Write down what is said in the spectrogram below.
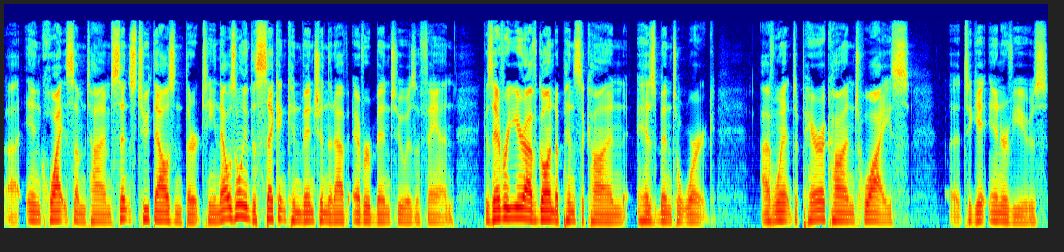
uh, in quite some time since 2013. That was only the second convention that I've ever been to as a fan because every year I've gone to Pensacon has been to work. I've went to Paracon twice uh, to get interviews,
